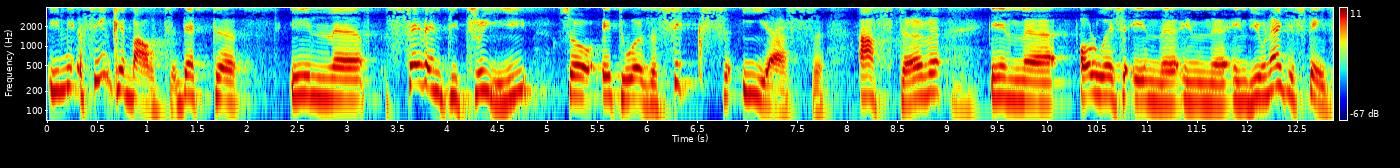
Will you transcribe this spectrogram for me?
think about that uh, in uh, 73, so it was uh, six years after, in uh, always in uh, in uh, in the United States,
